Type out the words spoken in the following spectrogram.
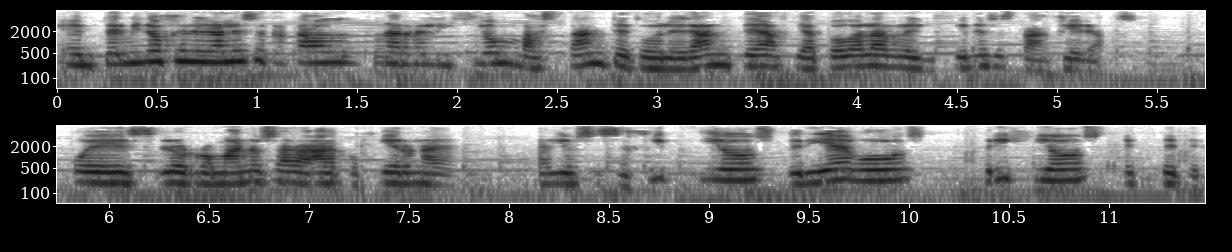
En términos generales se trataba de una religión bastante tolerante hacia todas las religiones extranjeras, pues los romanos acogieron a dioses egipcios, griegos, frigios, etc.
